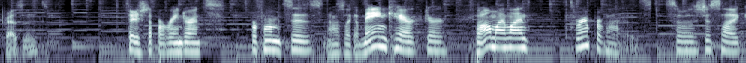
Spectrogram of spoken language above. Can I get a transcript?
present. Finished up our Raindance performances, and I was like a main character, but all my lines were improvised. So it was just like,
